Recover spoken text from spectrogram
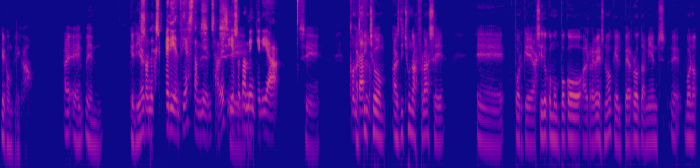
Qué complicado. Ah, em, em, quería... Son experiencias también, ¿sabes? Y eso también quería sí. Has dicho, has dicho una frase eh, porque ha sido como un poco al revés, ¿no? Que el perro también... Eh, bueno,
